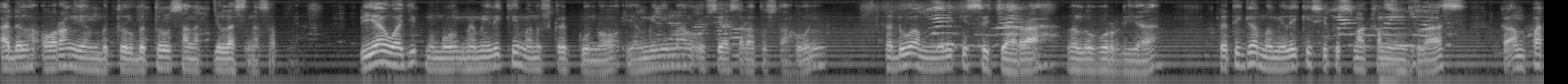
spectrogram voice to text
adalah orang yang betul-betul sangat jelas nasabnya. Dia wajib memiliki manuskrip kuno yang minimal usia 100 tahun. Kedua, memiliki sejarah leluhur dia. Ketiga, memiliki situs makam yang jelas. Keempat,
